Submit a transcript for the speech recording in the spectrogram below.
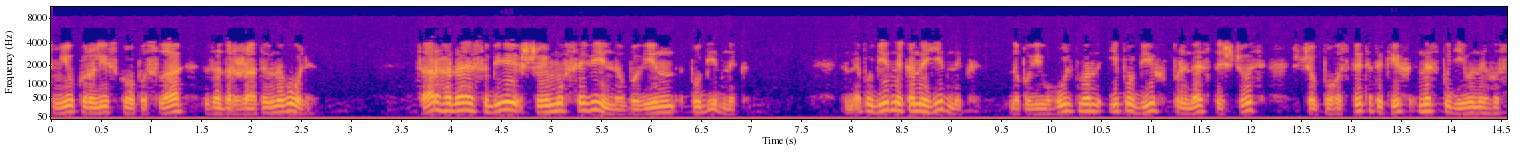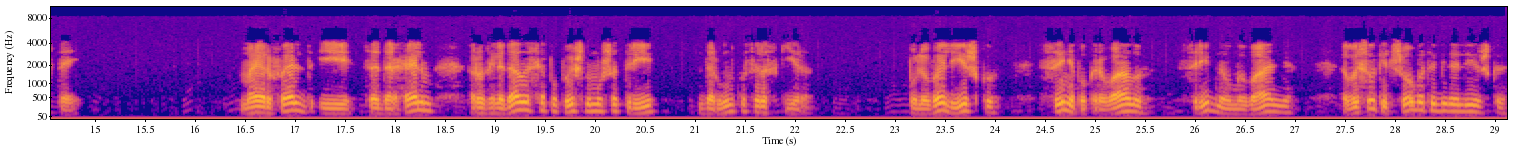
смів королівського посла задержати в неволі. Цар гадає собі, що йому все вільно, бо він побідник. Не побідник, а негідник, доповів Гультман і побіг принести щось, щоб погостити таких несподіваних гостей. Мейерфельд і Цедергельм розглядалися по пишному шатрі дарунку Сараскіра. Польове ліжко, синє покривало, срібна вмивальня, високі чоботи біля ліжка,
